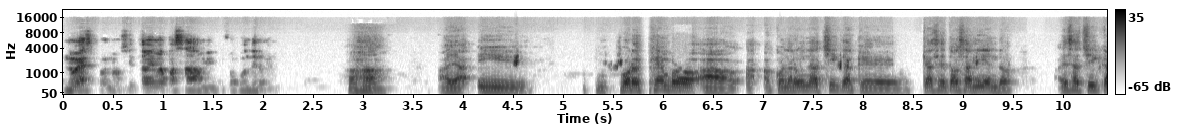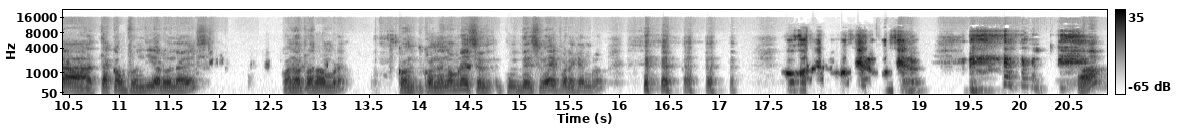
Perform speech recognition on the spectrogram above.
no es, pues, ¿no? Sí, también me ha pasado a mí, confundirme. Ajá. Ah, ya. Y, por ejemplo, a- a- a- con alguna chica que, que hace todo saliendo, ¿esa chica te ha confundido alguna vez? ¿Con otro nombre? ¿Con, con el nombre de su, de su ex, por ejemplo? Jo- José, José, José. ¿Ah?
